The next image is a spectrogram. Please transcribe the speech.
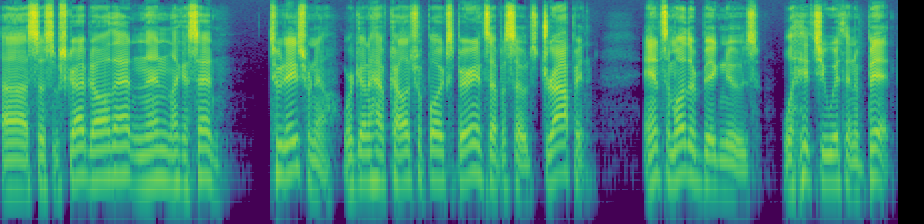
Uh, so subscribe to all that, and then, like I said, two days from now, we're gonna have college football experience episodes dropping, and some other big news. We'll hit you with in a bit.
